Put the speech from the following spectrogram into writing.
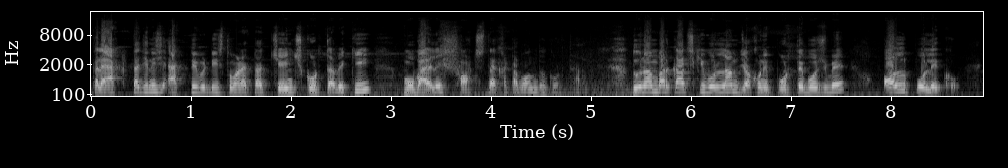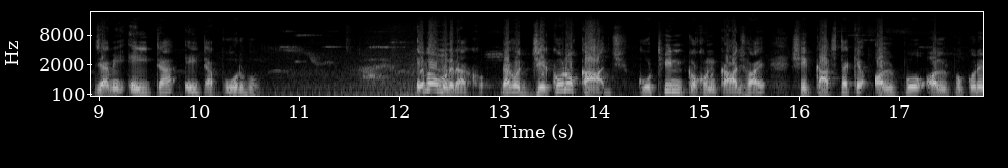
তাহলে একটা জিনিস অ্যাক্টিভিটিস তোমার একটা চেঞ্জ করতে হবে। কি? মোবাইলে শর্টস দেখাটা বন্ধ করতে হবে। দু নম্বর কাজ কি বললাম? যখনই পড়তে বসবে অল্প লেখো যে আমি এইটা এইটা পড়ব। এবং মনে রাখো দেখো যে কোনো কাজ কঠিন কখন কাজ হয় সেই কাজটাকে অল্প অল্প করে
